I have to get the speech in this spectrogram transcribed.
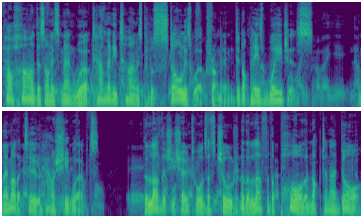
How hard this honest man worked, how many times people stole his work from him, did not pay his wages. And my mother, too, how she worked. The love that she showed towards us children, and the love for the poor that knocked on our door.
